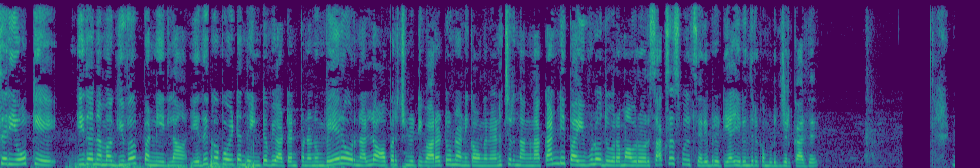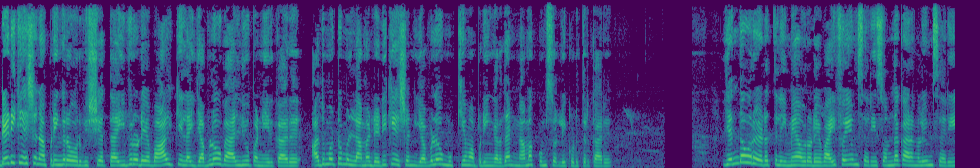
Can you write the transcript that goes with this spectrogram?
சரி ஓகே. இதை நம்ம கிவ் அப் பண்ணிடலாம். எதுக்கு போயிட்டு அந்த இன்டர்வியூ அட்டன் பண்ணணும்? வேற ஒரு நல்ல ஆப்பர்ச்சுனிட்டி வரட்டும்னு அன்றைக்கி அவங்க நினச்சிருந்தாங்கன்னா கண்டிப்பாக இவ்வளோ தூரம் அவர் ஒரு சக்ஸஸ்ஃபுல் செலிபிரிட்டியாக இருந்திருக்க முடிஞ்சிருக்காது. டெடிகேஷன் அப்படிங்கிற ஒரு விஷயத்த இவருடைய வாழ்க்கையில் எவ்வளோ வேல்யூ பண்ணியிருக்காரு? அது மட்டும் இல்லாமல் டெடிகேஷன் எவ்வளோ முக்கியம் அப்படிங்கிறத நமக்கும் சொல்லி கொடுத்துருக்காரு. எந்த ஒரு இடத்துலையுமே அவருடைய வைஃபையும் சரி சொந்தக்காரங்களையும் சரி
